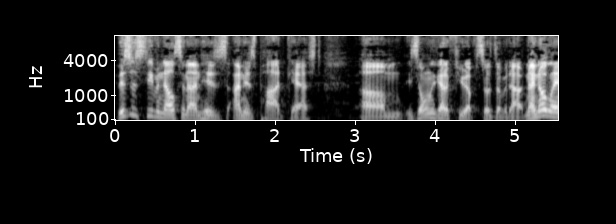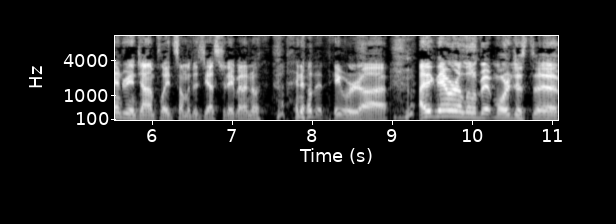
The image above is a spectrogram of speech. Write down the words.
this is Steven Nelson on his on his podcast. Um, he's only got a few episodes of it out, and I know Landry and John played some of this yesterday, but I know I know that they were. Uh, I think they were a little bit more just. Uh,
